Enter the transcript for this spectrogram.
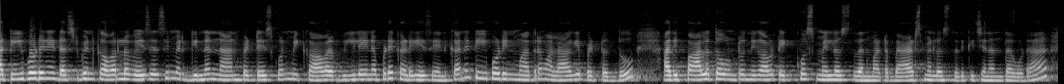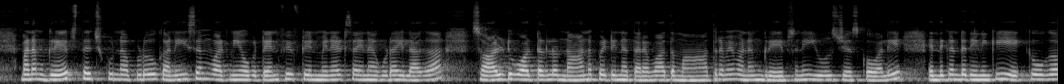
ఆ టీ పొడిని డస్ట్బిన్ కవర్లో వేసేసి మీరు గిన్నెను నానబెట్టేసుకొని మీకు కావాలి వీలైనప్పుడే కడిగేసేయండి. కానీ టీ పొడిని మాత్రం అలాగే పెట్టొద్దు. అది పాలతో ఉంటుంది కాబట్టి ఎక్కువ స్మెల్ వస్తుంది అనమాట బ్యాడ్ స్మెల్ వస్తుంది కిచెన్ అంతా కూడా. మనం గ్రేప్స్ తెచ్చుకున్నప్పుడు కనీసం వాటిని ఒక టెన్ ఫిఫ్టీన్ మినిట్స్ అయినా కూడా ఇలాగా సాల్ట్ వాటర్లో నానబెట్టిన తర్వాత మాత్రమే మనం గ్రేప్స్ని యూజ్ చేసుకోవాలి. ఎందుకంటే దీనికి ఎక్కువగా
